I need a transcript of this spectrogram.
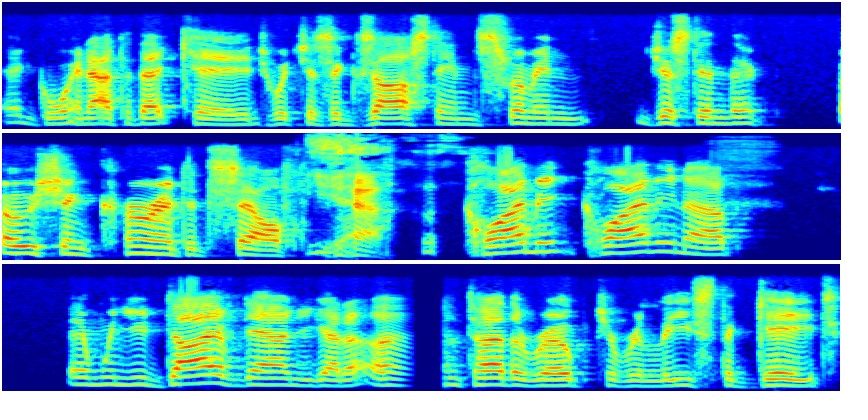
and going out to that cage, which is exhausting, swimming just in the ocean current itself. Yeah. climbing climbing up and when you dive down, you got to untie the rope to release the gate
